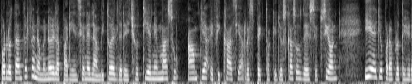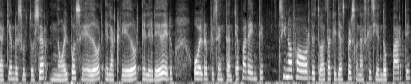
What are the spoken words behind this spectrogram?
Por lo tanto, el fenómeno de la apariencia en el ámbito del derecho tiene más su amplia eficacia respecto a aquellos casos de excepción, y ello para proteger a quien resultó ser no el poseedor, el acreedor, el heredero o el representante aparente, sino a favor de todas aquellas personas que siendo parte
